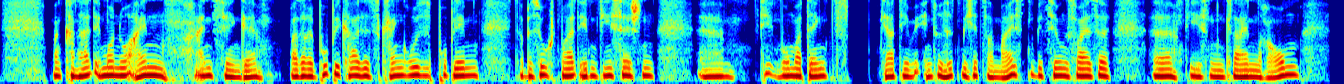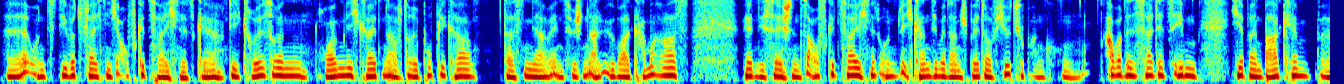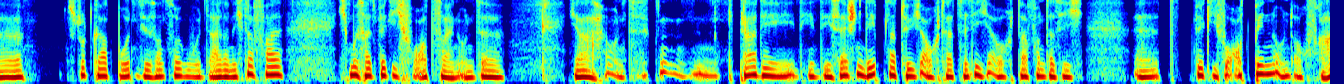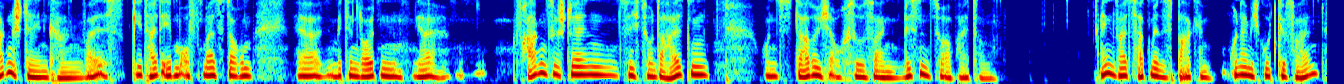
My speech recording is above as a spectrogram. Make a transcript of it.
man kann halt immer nur einen einsehen. Gell? Bei der Republika ist jetzt kein großes Problem. Da besucht man halt eben die Session, äh, die, wo man denkt, ja, die interessiert mich jetzt am meisten, beziehungsweise äh, diesen kleinen Raum äh, und die wird vielleicht nicht aufgezeichnet. Gell? Die größeren Räumlichkeiten auf der Republika, da sind ja inzwischen überall Kameras, werden die Sessions aufgezeichnet und ich kann sie mir dann später auf YouTube angucken. Aber das ist halt jetzt eben hier beim Barcamp äh, Stuttgart, Bodensee, sonst irgendwo leider nicht der Fall. Ich muss halt wirklich vor Ort sein und äh, ja, und klar, die, die, die Session lebt natürlich auch tatsächlich auch davon, dass ich äh, wirklich vor Ort bin und auch Fragen stellen kann, weil es geht halt eben oftmals darum, ja, mit den Leuten ja, Fragen zu stellen, sich zu unterhalten und dadurch auch so sein Wissen zu erweitern. Jedenfalls hat mir das Barcamp unheimlich gut gefallen.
